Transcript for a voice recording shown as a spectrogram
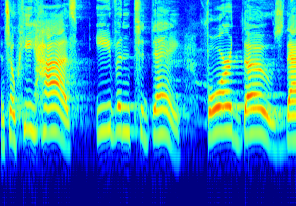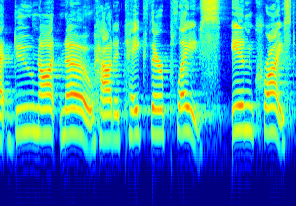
And so he has, even today, for those that do not know how to take their place in Christ.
